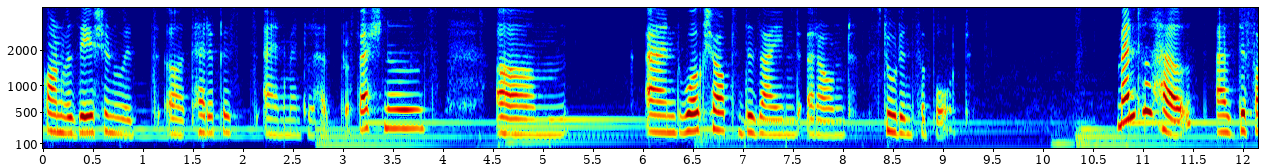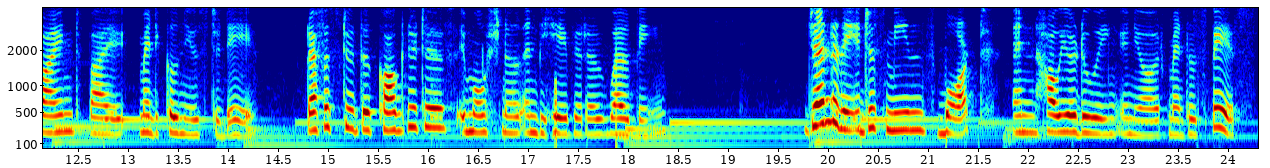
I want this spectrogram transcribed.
conversation with uh, therapists and mental health professionals, um, and workshops designed around student support. Mental health, as defined by Medical News Today, refers to the cognitive, emotional, and behavioral well being. Generally, it just means what and how you're doing in your mental space.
